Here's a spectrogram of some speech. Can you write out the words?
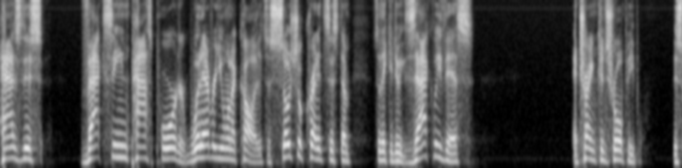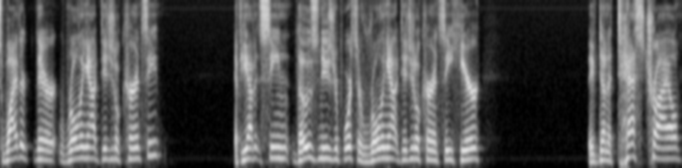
has this vaccine passport or whatever you want to call it. It's a social credit system so they can do exactly this and try and control people. This is why they're, they're rolling out digital currency. If you haven't seen those news reports, they're rolling out digital currency here. They've done a test trial,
